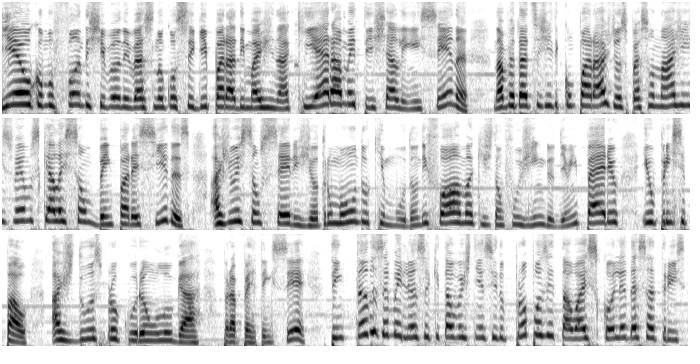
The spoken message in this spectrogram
E eu, como fã de Steven Universo, não consegui parar de imaginar que era a Amethysta ali em cena. Na verdade, se a gente comparar as duas personagens, vemos que elas são bem parecidas. As duas são seres de outro mundo, que mudam de forma, que estão fugindo de um império. E o principal, as duas procuram um lugar para pertencer. Tem tanta semelhança que talvez tenha sido proposital a escolha dessa atriz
